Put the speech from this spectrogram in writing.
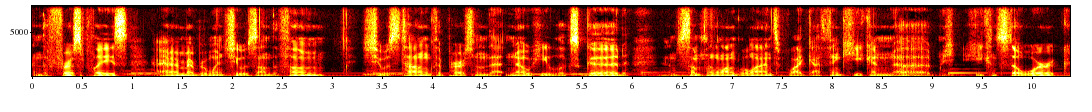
in the first place. I remember when she was on the phone, she was telling the person that no, he looks good, and something along the lines of like, I think he can, uh, he can still work.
